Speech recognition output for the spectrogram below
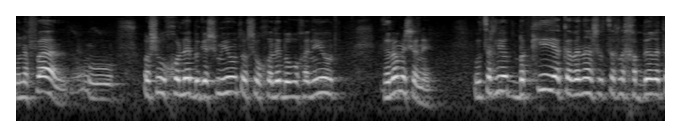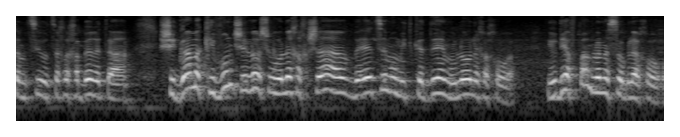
הוא נפל, הוא, או שהוא חולה בגשמיות או שהוא חולה ברוחניות, זה לא משנה. הוא צריך להיות בקיא, הכוונה שהוא צריך לחבר את המציאות, צריך לחבר את ה... שגם הכיוון שלו שהוא הולך עכשיו, בעצם הוא מתקדם, הוא לא הולך אחורה. יהודי אף פעם לא נסוג לאחור.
